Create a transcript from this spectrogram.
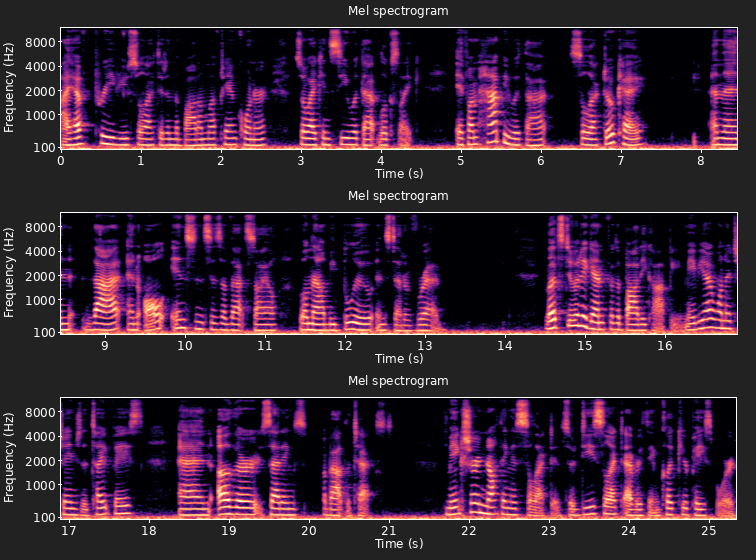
I have preview selected in the bottom left hand corner so I can see what that looks like. If I'm happy with that, select OK, and then that and all instances of that style will now be blue instead of red. Let's do it again for the body copy. Maybe I want to change the typeface and other settings about the text. Make sure nothing is selected. So deselect everything, click your pasteboard,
